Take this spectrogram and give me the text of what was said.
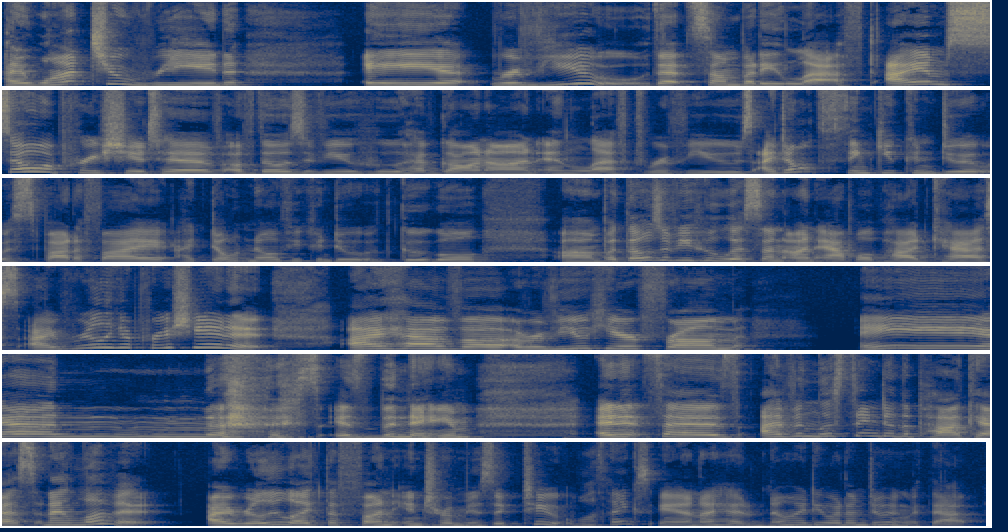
I want to read a review that somebody left. I am so appreciative of those of you who have gone on and left reviews. I don't think you can do it with Spotify. I don't know if you can do it with Google. Um, but those of you who listen on Apple Podcasts, I really appreciate it. I have a, a review here from Anne, is, the name. And it says, I've been listening to the podcast and I love it. I really like the fun intro music too. Well, thanks, Anne. I had no idea what I'm doing with that.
